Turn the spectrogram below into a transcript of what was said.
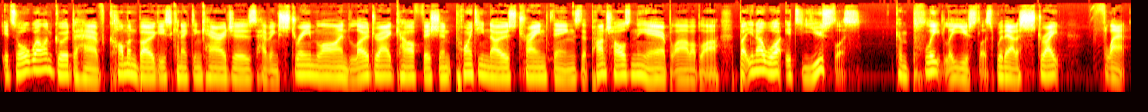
it's all well and good to have common bogies connecting carriages, having streamlined, low drag coefficient, pointy nose train things that punch holes in the air, blah, blah, blah. But you know what? It's useless, completely useless without a straight, flat,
